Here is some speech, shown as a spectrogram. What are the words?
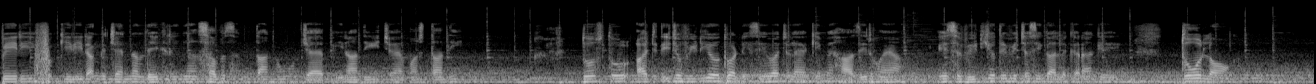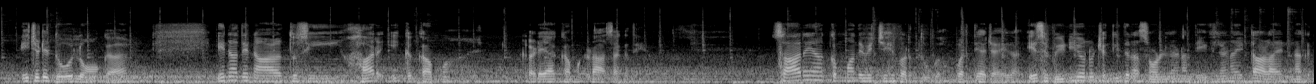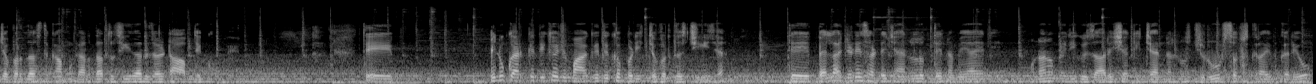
ਪੀਰੀ ਫਕੀਰੀ ਰੰਗ ਚੈਨਲ ਦੇਖ ਰਹੀਆਂ ਸਭ ਸੰਗਤਾਂ ਨੂੰ ਜੈ ਪੀਰਾਂ ਦੀ, ਜੈ ਮਸਤਾਂ ਦੀ। ਦੋਸਤੋ, ਅੱਜ ਦੀ ਜੋ ਵੀਡੀਓ ਤੁਹਾਡੀ ਸੇਵਾ 'ਚ ਲੈ ਕੇ ਮੈਂ ਹਾਜ਼ਰ ਹੋਇਆ, ਇਸ ਵੀਡੀਓ ਦੇ ਵਿੱਚ ਅਸੀਂ ਗੱਲ ਕਰਾਂਗੇ ਦੋ ਲੌਂਗ। ਇਹ ਜਿਹੜੇ ਦੋ ਲੌਂਗ ਆ, ਇਹਨਾਂ ਦੇ ਨਾਲ ਤੁਸੀਂ ਹਰ ਇੱਕ ਕੰਮ, ਕੜਿਆ ਕੰਮ ਕਢਾ ਸਕਦੇ ਸਾਰਿਆਂ ਕੰਮਾਂ ਦੇ ਵਿੱਚ ਇਹ ਵਰਤੂਗਾ, ਵਰਤਿਆ ਜਾਏਗਾ। ਇਸ ਵੀਡੀਓ ਨੂੰ ਚੰਗੀ ਤਰ੍ਹਾਂ ਸੁਣ ਲੈਣਾ, ਦੇਖ ਲੈਣਾ, ਇਹ ਢਾਲਾ ਇੰਨਾ ਕੁ ਜ਼ਬਰਦਸਤ ਕੰਮ ਕਰਦਾ, ਤੁਸੀਂ ਇਹਦਾ ਰਿਜ਼ਲਟ ਆਪ ਦੇਖੋਗੇ। ਤੇ ਇਹਨੂੰ ਕਰਕੇ ਦੇਖਿਓ ਜਮਾ ਕੇ ਦੇਖੋ, ਬੜੀ ਜ਼ਬਰਦਸਤ ਚੀਜ਼ ਹੈ। ਤੇ ਪਹਿਲਾਂ ਜਿਹੜੇ ਸਾਡੇ ਚੈਨਲ ਉੱਤੇ ਨਵੇਂ ਆਏ ਨੇ, ਉਹਨਾਂ ਨੂੰ ਮੇਰੀ ਗੁਜ਼ਾਰਿਸ਼ ਹੈ ਕਿ ਚੈਨਲ ਨੂੰ ਜਰੂਰ ਸਬਸਕ੍ਰਾਈਬ ਕਰਿਓ।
